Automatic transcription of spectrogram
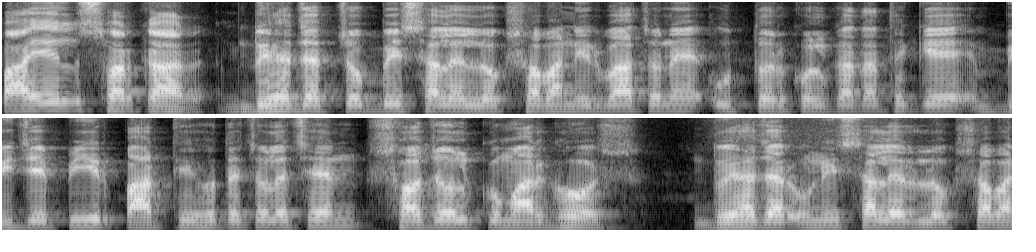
পায়েল সরকার। দুই হাজার চব্বিশ সালের লোকসভা নির্বাচনে উত্তর কলকাতা থেকে বিজেপির প্রার্থী হতে চলেছেন সজল কুমার ঘোষ। দুই হাজার উনিশ সালের লোকসভা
